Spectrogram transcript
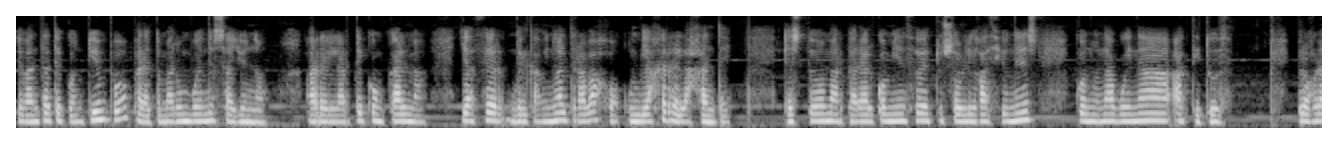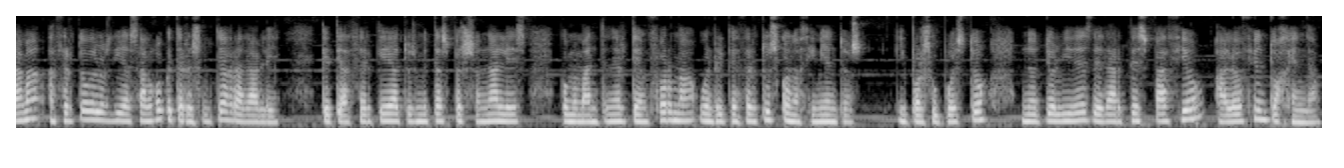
Levántate con tiempo para tomar un buen desayuno, arreglarte con calma y hacer del camino al trabajo un viaje relajante. Esto marcará el comienzo de tus obligaciones con una buena actitud. Programa hacer todos los días algo que te resulte agradable, que te acerque a tus metas personales, como mantenerte en forma o enriquecer tus conocimientos. Y por supuesto, no te olvides de darte espacio al ocio en tu agenda.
